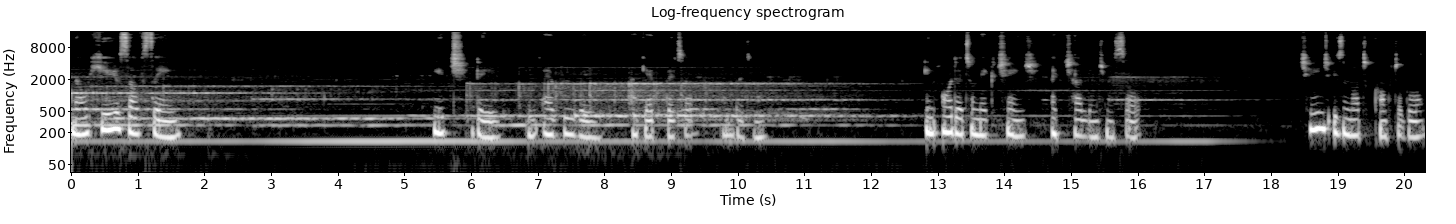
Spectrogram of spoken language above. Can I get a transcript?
Now hear yourself saying, Each day, in every way, I get better and better. In order to make change, I challenge myself. Change is not comfortable.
